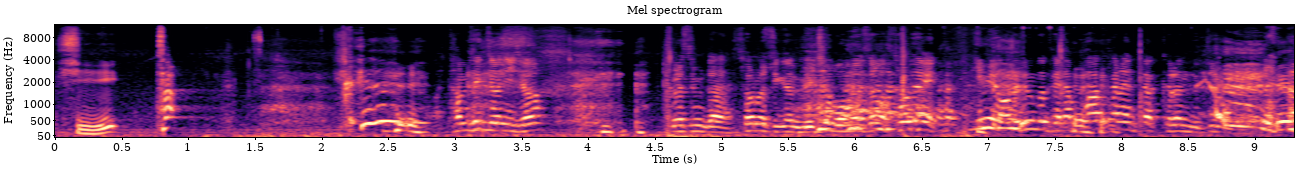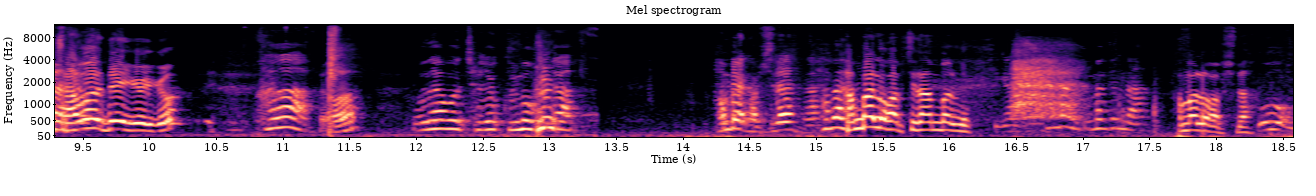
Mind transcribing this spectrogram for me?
시작. 탐색전이죠? 그렇습니다. 서로 지금 밀쳐보면서 손에 힘이 어느 정도 되나 파악하는 딱 그런 느낌. 이거 잡아도 돼 이거 이거? 상아. 오늘 한번 저녁 굶어 보자. 한 발 갑시다. 한 발로 갑시다 한 발로. 한발 금방 끝나. 한 발로 갑시다. 오,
